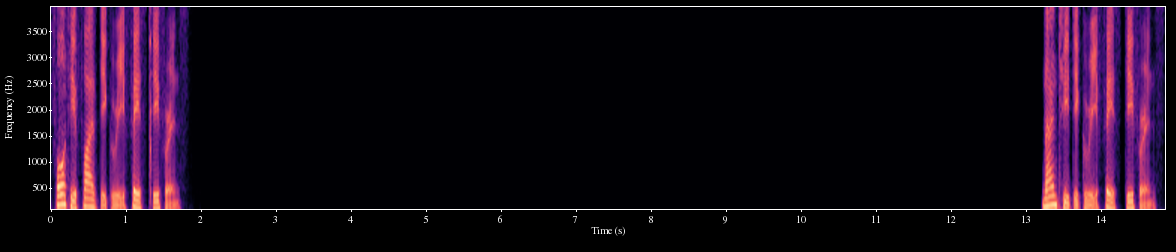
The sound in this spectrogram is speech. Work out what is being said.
45 degree phase difference. Ninety degree phase difference.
